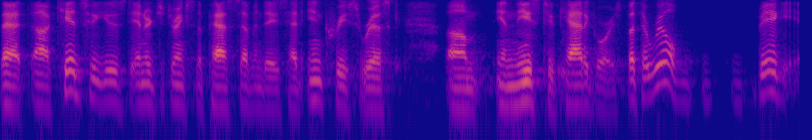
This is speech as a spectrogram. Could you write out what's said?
That uh, kids who used energy drinks in the past seven days had increased risk um, in these two categories. But the real big,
